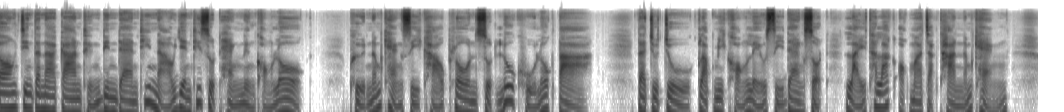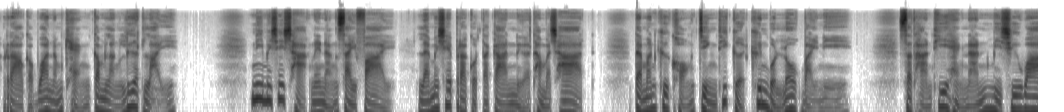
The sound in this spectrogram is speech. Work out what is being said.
ลองจินตนาการถึงดินแดนที่หนาวเย็นที่สุดแห่งหนึ่งของโลก ผืนน้ำแข็งสีขาวโพลนสุดลูกหูโลกตา แต่จู่ๆกลับมีของเหลวสีแดงสด ไหลทะลักออกมาจากทานน้ำแข็ง ราวกับว่าน้ำแข็งกำลังเลือดไหล นี่ไม่ใช่ฉากในหนังไซไฟและไม่ใช่ปรากฏการณ์เหนือธรรมชาติ แต่มันคือของจริงที่เกิดขึ้นบนโลกใบนี้ สถานที่แห่งนั้นมีชื่อว่า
